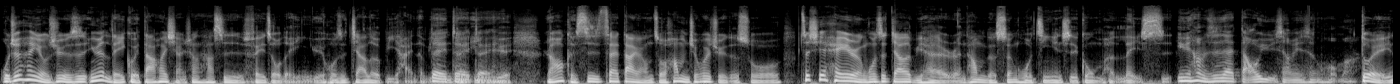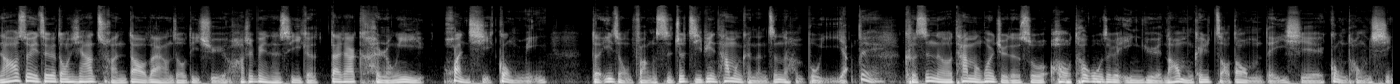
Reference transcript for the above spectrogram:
我觉得很有趣的是，因为雷鬼大家会想象它是非洲的音乐，或是加勒比海那边的音乐。对对对。然后，可是，在大洋洲，他们就会觉得说，这些黑人或是加勒比海的人，他们的生活经验其实跟我们很类似，因为他们是在岛屿上面生活嘛。对。然后，所以这个东西它传到大洋洲地区，它就变成是一个大家很容易唤起共鸣的一种方式。就即便他们可能真的很不一样，对。可是呢，他们会觉得说，哦，透过这个音乐，然后我们可以找到我们的一些共通性。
